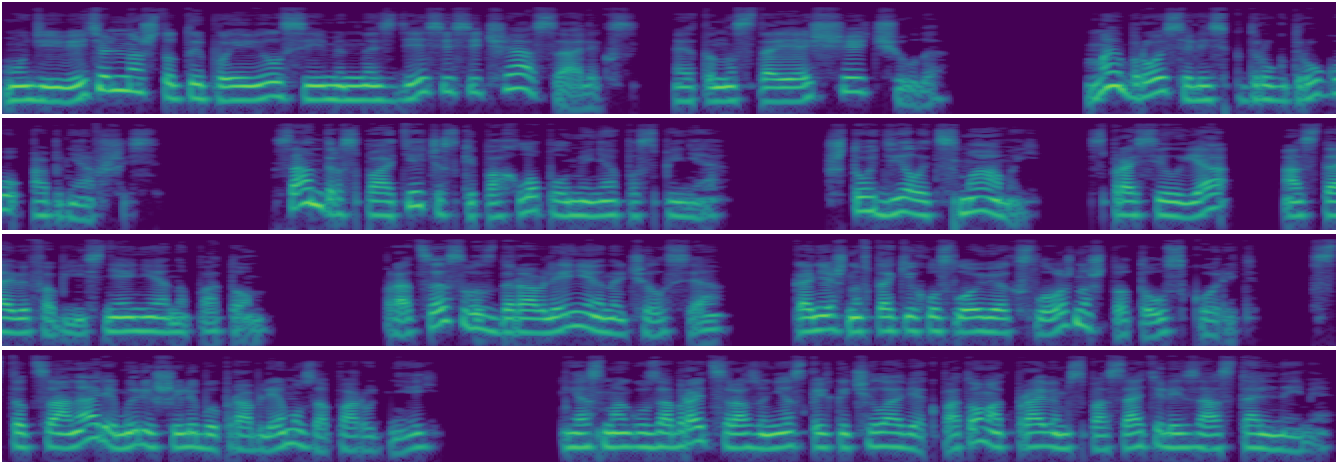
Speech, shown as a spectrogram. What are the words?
«Удивительно, что ты появился именно здесь и сейчас, Алекс. Это настоящее чудо». Мы бросились к друг другу, обнявшись. Сандерс поотечески похлопал меня по спине. «Что делать с мамой?» — спросил я, оставив объяснение на потом. Процесс выздоровления начался. Конечно, в таких условиях сложно что-то ускорить. В стационаре мы решили бы проблему за пару дней. Я смогу забрать сразу несколько человек, потом отправим спасателей за остальными.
